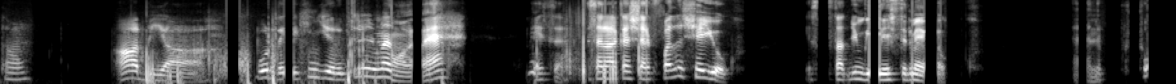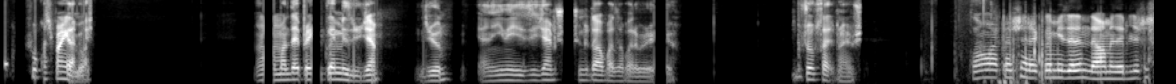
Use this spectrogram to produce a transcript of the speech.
tamam. Abi ya. Burada ikinci yarı bitirilmez ama be. Neyse. Mesela arkadaşlar FIFA'da şey yok. Stadyum geliştirme yok. Yani çok çok saçma maç. Normalde hep reklam izleyeceğim. Diyorum. Yani yine izleyeceğim çünkü daha fazla para veriyor. Bu çok saçma bir şey. Tamam arkadaşlar reklamı izledim devam edebiliriz.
